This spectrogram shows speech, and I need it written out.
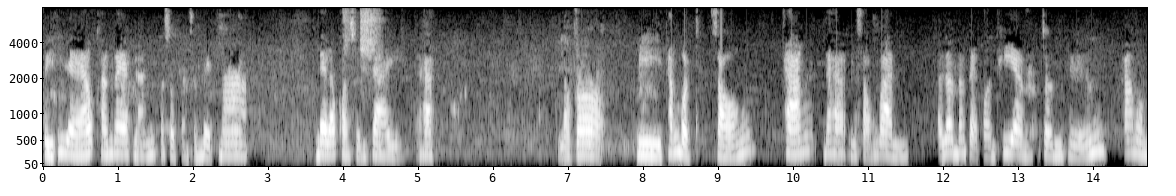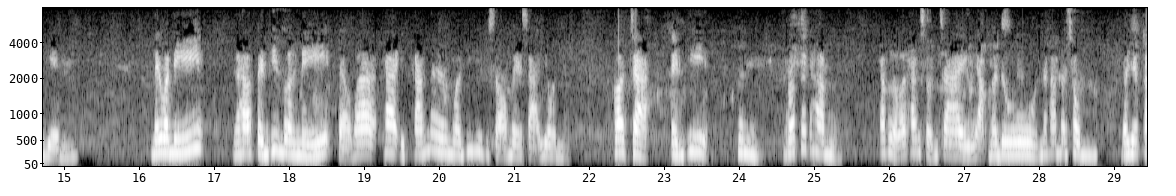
ปีที่แล้วครั้งแรกนั้นประสบความสำเร็จมาก ได้รับความสนใจนะคะแล้วก็มีทั้งหมดสองครั้งนะคะหรือสองวันเริ่มตั้งแต่ตอนเที่ยงจนถึงห้าโมงเย็นในวันนี้ นะคะเป็นที่เมืองนี้แต่ว่าถ้าอีกครั้งหนึ่งวันที่ 22 เมษายนเนี่ยก็จะเป็นที่กรุงรถธรรม ถ้าเผื่อว่าท่านสนใจอยากมาดูนะคะมาชมบรรยาก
